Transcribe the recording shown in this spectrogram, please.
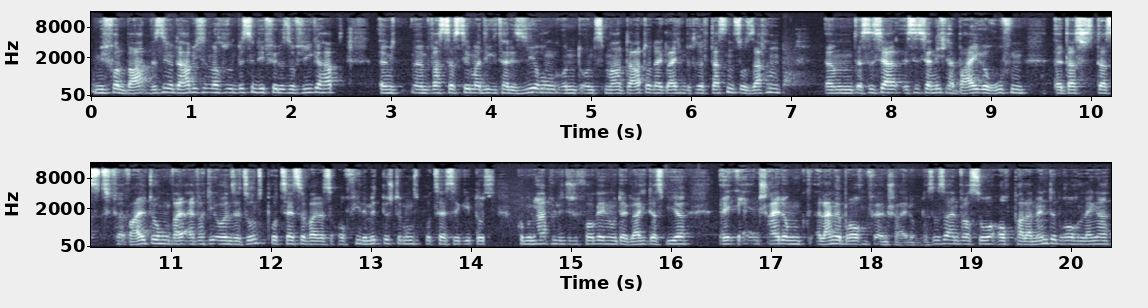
nämlich von Bad Wissen. Und da habe ich noch so ein bisschen die Philosophie gehabt, ähm, was das Thema Digitalisierung und, und Smart Data und dergleichen betrifft. Das sind so Sachen, ähm, das ist ja, es ist ja nicht herbeigerufen, äh, dass, dass Verwaltung, weil einfach die Organisationsprozesse, weil es auch viele Mitbestimmungsprozesse gibt durch kommunalpolitische Vorgänge und dergleichen, dass wir Entscheidungen lange brauchen für Entscheidungen. Das ist einfach so. Auch Parlamente brauchen länger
